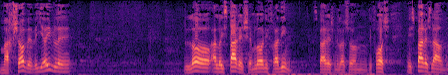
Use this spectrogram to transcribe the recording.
מחשובה ויובלה לא, הלא יספרש, הם לא נפרדים. יספרש מלשון לפרוש, ויספרש לעלמין.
